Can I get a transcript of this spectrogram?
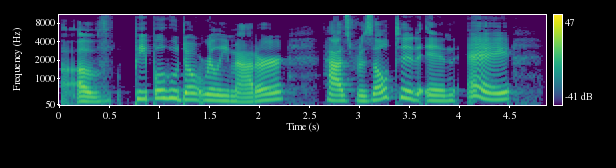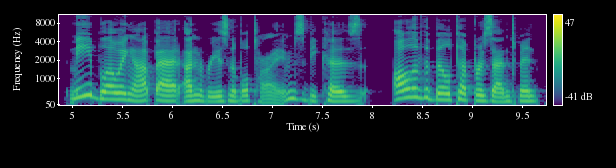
of people who don't really matter has resulted in A, me blowing up at unreasonable times because all of the built up resentment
